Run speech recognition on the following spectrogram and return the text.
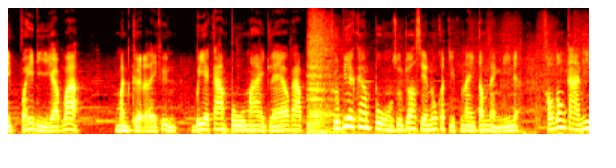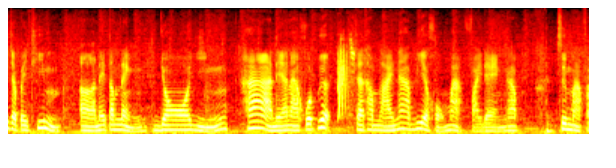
10 ไว้ให้ดีครับว่ามันเกิดอะไรขึ้น เบี้ยก้ามปูมาอีกแล้วครับ คือเบี้ยก้ามปูของสุดยอดเซียนนกกระจิบในตำแหน่งนี้เนี่ยเขาต้องการที่จะไปทิ่มเอ่อในตำแหน่งยอหญิง 5 ในอนาคตเพื่อ จะทำลายหน้าเบี้ยของหมากไฟแดงครับ ซึ่งหมากไฟ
